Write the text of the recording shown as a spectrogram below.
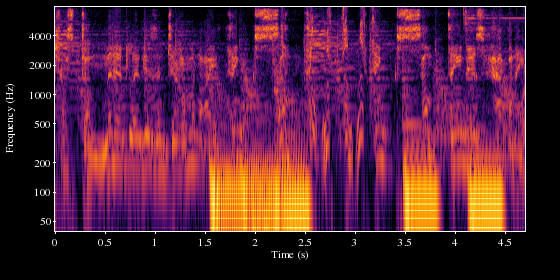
Just a minute, ladies and gentlemen. I think something, think something is happening.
